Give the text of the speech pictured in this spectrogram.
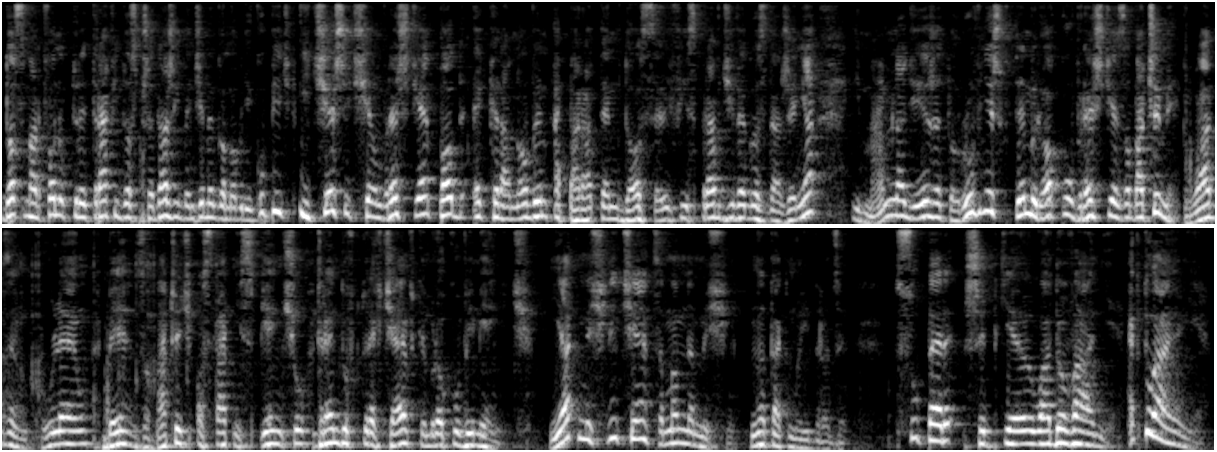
do smartfonu, który trafi do sprzedaży i będziemy go mogli kupić i cieszyć się wreszcie pod ekranowym aparatem do selfie z prawdziwego zdarzenia i mam nadzieję, że to również w tym roku wreszcie zobaczymy. Gładzę kulę, by zobaczyć ostatni z pięciu trendów, które chciałem w tym roku wymienić. Jak myślicie, co mam na myśli? No tak, moi drodzy. Super szybkie ładowanie. Aktualnie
